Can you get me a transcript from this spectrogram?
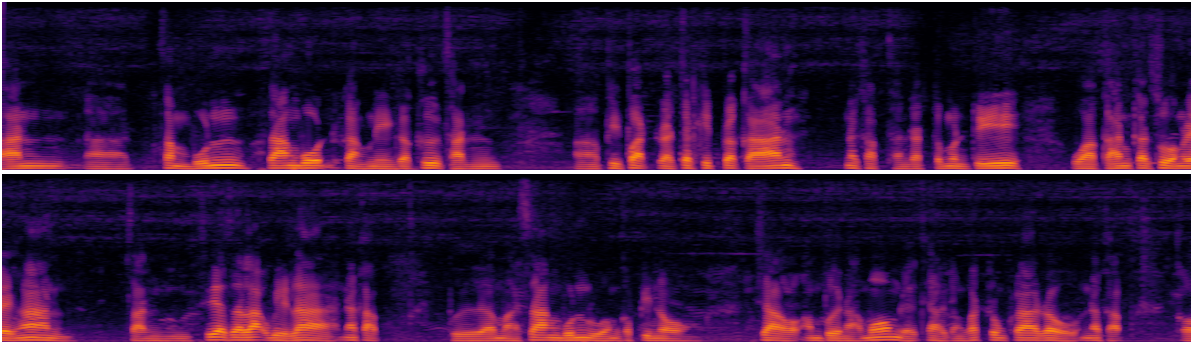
การอ่าทำบุญสร้างโบสถ์ครั้งนี้ก็คือท่านพิพัฒน์ราชกิจประการนะครับท่านรัฐมนตรี ว่าการกระทรวงแรงงานสันเสียสละเวลานะครับเพื่อมาสร้างบุญรวมกับพี่น้องเจ้าอำเภอหนาม้อมและเจ้าจังหวัดสงขลาเรานะครับ ก็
